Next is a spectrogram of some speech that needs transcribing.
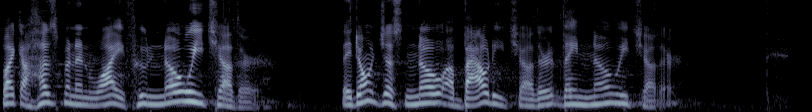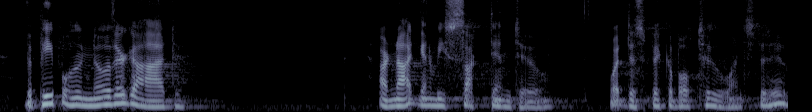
like a husband and wife who know each other. They don't just know about each other, they know each other. The people who know their God are not going to be sucked into what Despicable 2 wants to do.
